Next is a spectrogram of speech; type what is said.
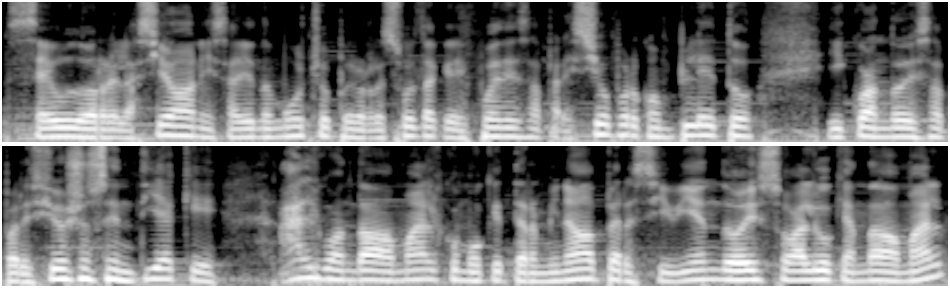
pseudo relación y saliendo mucho, pero resulta que después desapareció por completo y cuando desapareció yo sentía que algo andaba mal, como que terminaba percibiendo eso, algo que andaba mal,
